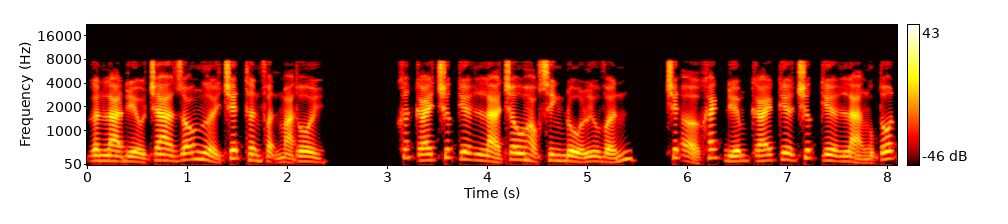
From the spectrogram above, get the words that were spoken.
gần là điều tra rõ người chết thân phận mà thôi. Khất cái trước kia là châu học sinh đồ lưu vấn, chết ở khách điếm cái kia trước kia là ngục tốt.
